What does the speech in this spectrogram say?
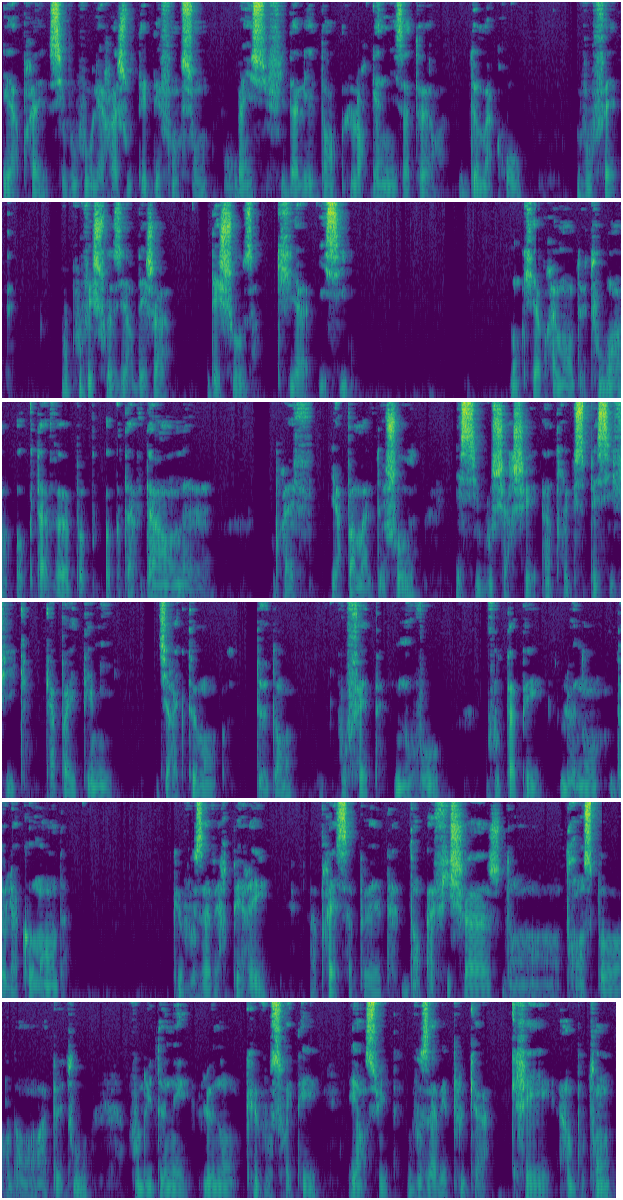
Et après, si vous voulez rajouter des fonctions, ben, il suffit d'aller dans l'organisateur de macros. Vous faites, vous pouvez choisir déjà des choses qu'il y a ici. Donc il y a vraiment de tout, hein. octave up, octave down, euh, bref, il y a pas mal de choses. Et si vous cherchez un truc spécifique qui n'a pas été mis directement dedans, vous faites nouveau, vous tapez le nom de la commande que vous avez repéré. Après, ça peut être dans affichage, dans transport, dans un peu tout. Vous lui donnez le nom que vous souhaitez et ensuite, vous avez plus qu'à créer un bouton.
